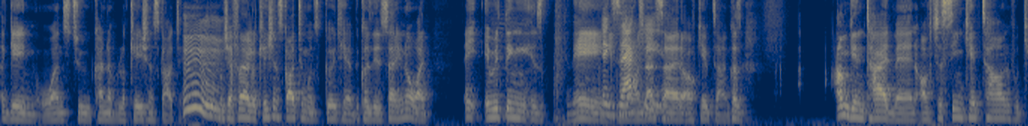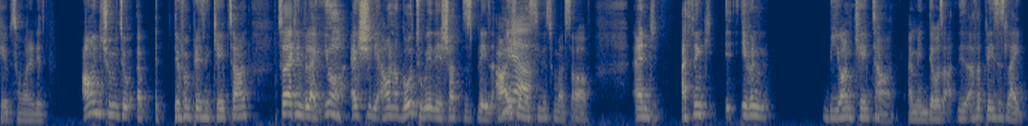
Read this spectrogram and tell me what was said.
again once to kind of location scouting, mm. which I feel like location scouting was good here because they decided, you know what, hey, everything is there you know, on that side of Cape Town. Because I'm getting tired, man, of just seeing Cape Town for Cape Town what it is. I want to show me to a, a different place in Cape Town so I can be like, yo, actually, I want to go to where they shot this place. I actually Yeah. want to see this for myself. And I think e- even beyond Cape Town, I mean, there was uh, these other places like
